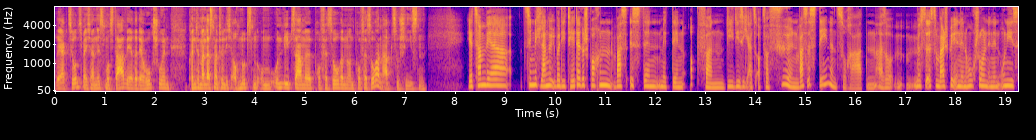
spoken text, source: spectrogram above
Reaktionsmechanismus da wäre der Hochschulen, könnte man das natürlich auch nutzen, um unliebsame Professorinnen und Professoren abzuschießen. Jetzt haben wir ziemlich lange über die Täter gesprochen. Was ist denn mit den Opfern, die, die sich als Opfer fühlen? Was ist denen zu raten? Also müsste es zum Beispiel in den Hochschulen, in den Unis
